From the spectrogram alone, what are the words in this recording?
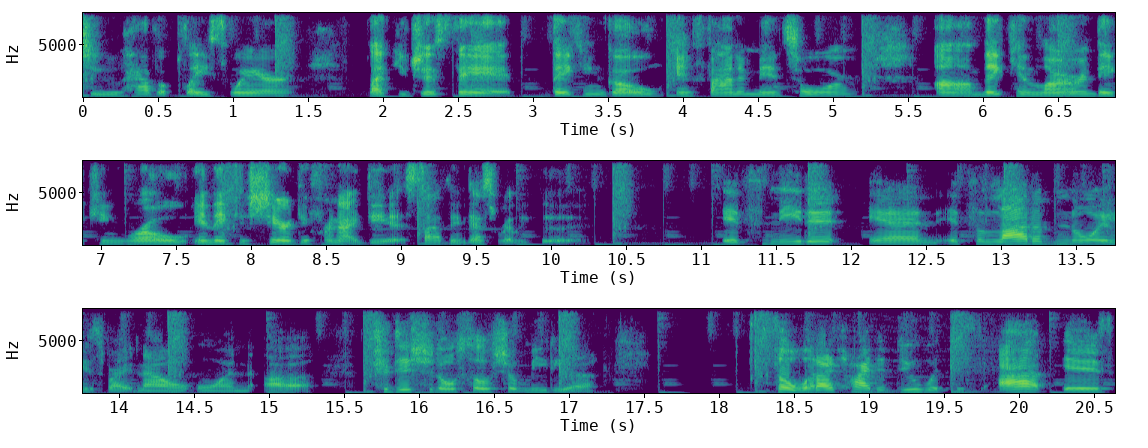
to have a place where, like you just said, they can go and find a mentor. Um, they can learn, they can grow, and they can share different ideas. So I think that's really good. It's needed, and it's a lot of noise right now on uh, traditional social media. So, what I try to do with this app is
